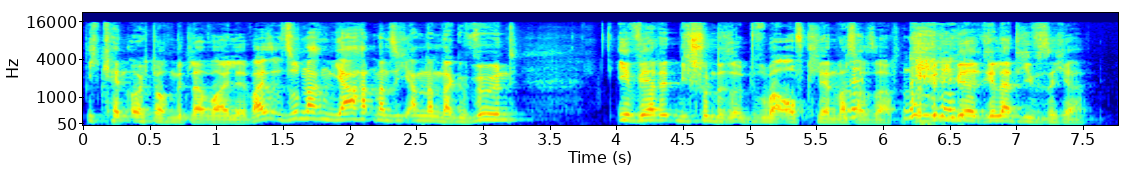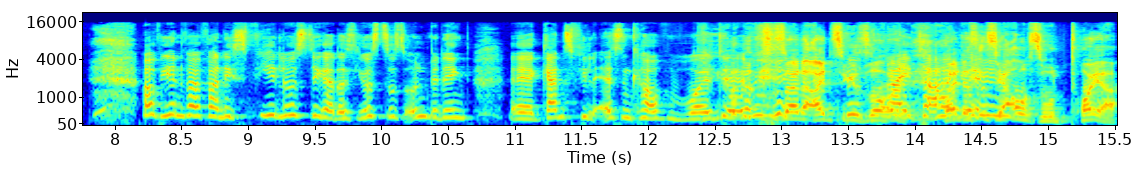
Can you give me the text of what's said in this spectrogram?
ich kenne euch doch mittlerweile. Weißt, so nach einem Jahr hat man sich aneinander gewöhnt. Ihr werdet mich schon dr drüber aufklären, was er sagt. Da bin ich mir relativ sicher. Auf jeden Fall fand ich es viel lustiger, dass Justus unbedingt äh, ganz viel Essen kaufen wollte. das ist seine einzige Sorge. Weil das ist ja auch so teuer.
